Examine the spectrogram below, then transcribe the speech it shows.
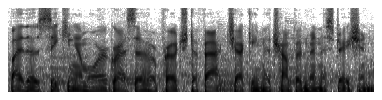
by those seeking a more aggressive approach to fact checking the Trump administration.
